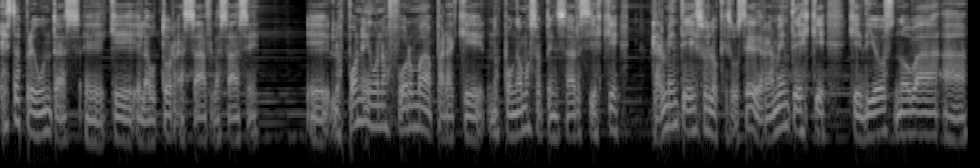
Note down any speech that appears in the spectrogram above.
Estas preguntas eh, que el autor Asaf las hace, eh, los pone en una forma para que nos pongamos a pensar si es que realmente eso es lo que sucede, realmente es que, que Dios no va a,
